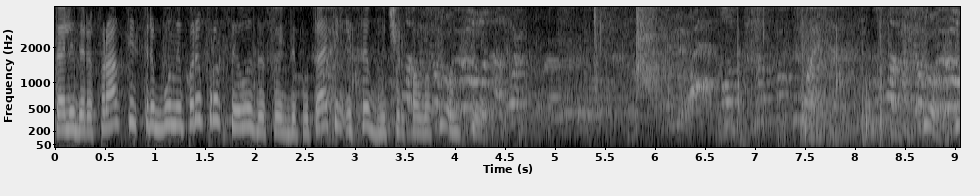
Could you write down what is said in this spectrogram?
Та лідери фракцій з трибуни перепросили за своїх депутатів, і це вичерпало конфликт. Все, все.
